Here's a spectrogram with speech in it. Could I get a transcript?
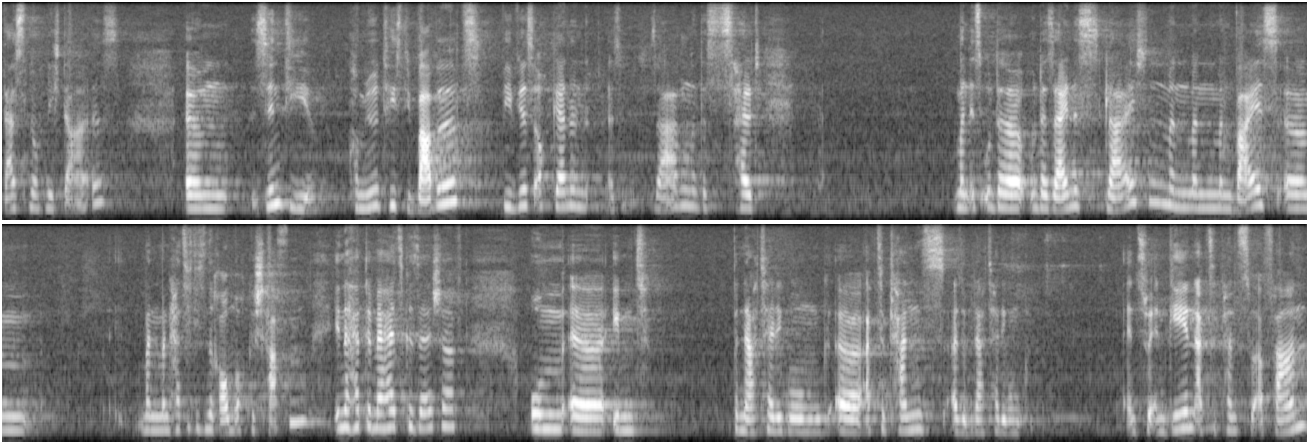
das noch nicht da ist, ähm, sind die Communities, die Bubbles, wie wir es auch gerne also sagen, das ist halt, man ist unter, unter seinesgleichen, man, man, man weiß, ähm, man, man hat sich diesen Raum auch geschaffen innerhalb der Mehrheitsgesellschaft, um äh, eben Benachteiligung, äh, Akzeptanz, also Benachteiligung zu entgehen, Akzeptanz zu erfahren.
